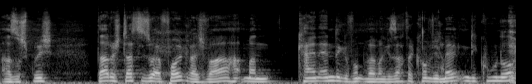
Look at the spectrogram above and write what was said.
Also sprich, dadurch, dass sie so erfolgreich war, hat man kein Ende gefunden, weil man gesagt hat, komm, wir melken die Kuh noch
